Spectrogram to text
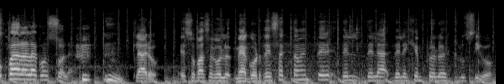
exclusivo. para la consola. Claro, eso pasa con. lo- me acordé exactamente del, de la- del ejemplo de los exclusivos.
